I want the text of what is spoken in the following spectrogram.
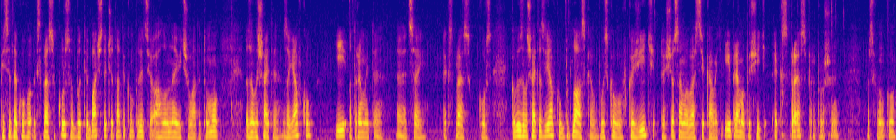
після такого експресу-курсу будете бачити, читати композицію, а головне відчувати. Тому залишайте заявку і отримайте е, цей експрес-курс. Коли залишаєте заявку, будь ласка, обов'язково вкажіть, е, що саме вас цікавить. І прямо пишіть експрес, перепрошую, зараз хвилинку.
